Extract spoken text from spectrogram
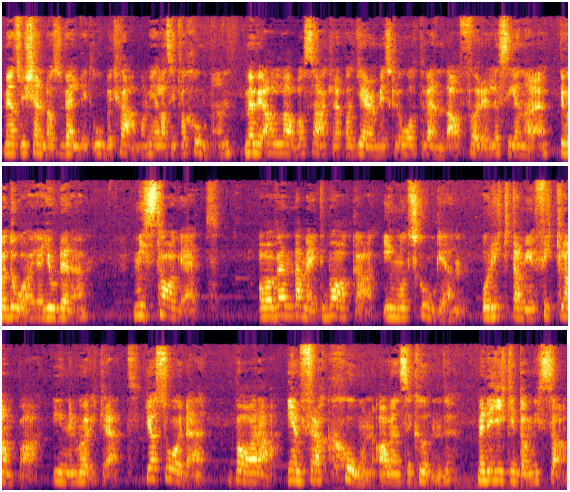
Medan vi kände oss väldigt obekväma med hela situationen. Men vi alla var säkra på att Jeremy skulle återvända förr eller senare. Det var då jag gjorde det. Misstaget av att vända mig tillbaka in mot skogen och rikta min ficklampa in i mörkret. Jag såg det bara i en fraktion av en sekund. Men det gick inte att missa.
